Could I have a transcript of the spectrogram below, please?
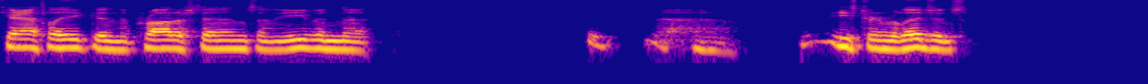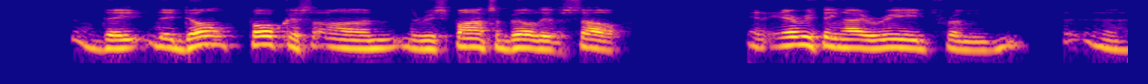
Catholic and the Protestants and even the uh, Eastern religions, they they don't focus on the responsibility of self. And everything I read from uh,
